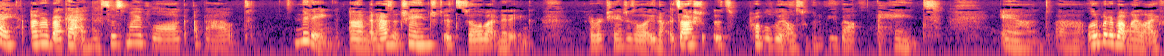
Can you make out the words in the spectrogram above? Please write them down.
Hi, I'm Rebecca and this is my vlog about knitting. Um, it hasn't changed, it's still about knitting. Whatever changes, I'll let you know. It's actually, it's probably also gonna be about paint and uh, a little bit about my life,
